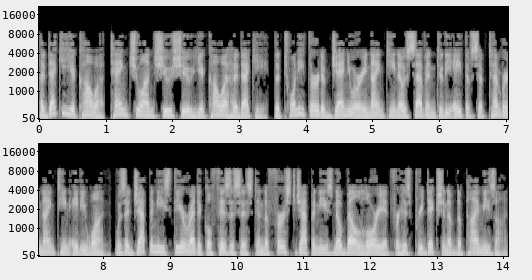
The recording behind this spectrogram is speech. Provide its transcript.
Hideki Yukawa, Tang Chuan Shu Shu Yukawa Hideki, the 23rd of January 1907 to the 8th of September 1981, was a Japanese theoretical physicist and the first Japanese Nobel laureate for his prediction of the pi meson.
